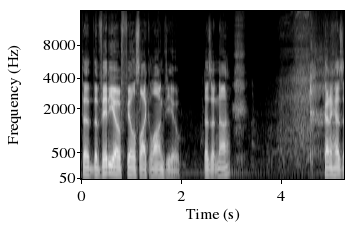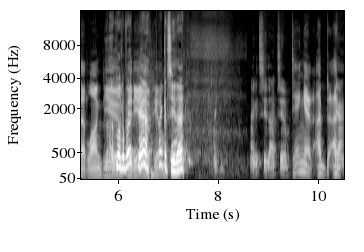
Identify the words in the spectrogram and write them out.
the the video feels like Longview, does it not? Kind of has that Longview a little bit. video Yeah, appeal. I could see that. I could see that too. Dang it! I, I, yeah.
